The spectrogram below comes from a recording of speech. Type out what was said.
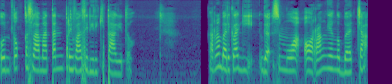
untuk keselamatan privasi diri kita gitu. Karena balik lagi, nggak semua orang yang ngebaca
